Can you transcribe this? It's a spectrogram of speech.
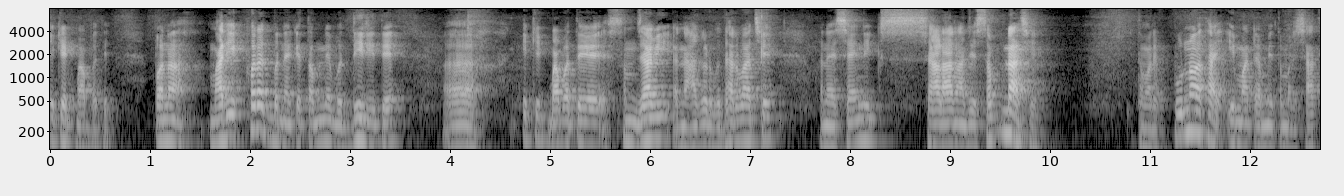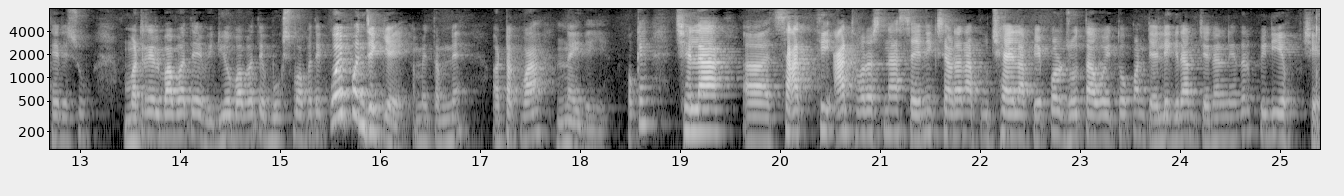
એક એક બાબતે. પણ મારી એક ફરજ બને કે તમને બધી રીતે એક એક બાબતે સમજાવી અને આગળ વધારવા છે. અને સૈનિક શાળાના જે સપના છે, તમારે પૂર્ણ થાય એ માટે અમે તમારી સાથે રહીશું. મટીરિયલ બાબતે, વીડિયો બાબતે, બુક્સ બાબતે કોઈ પણ જગ્યાએ અમે તમને અટકવા નહીં દઈએ. ઓકે? છેલ્લા સાતથી આઠ વર્ષના સૈનિક શાળાના પૂછાયેલા પેપર જોતા હોય તો પણ ટેલિગ્રામ ચેનલની અંદર પીડીએફ છે.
